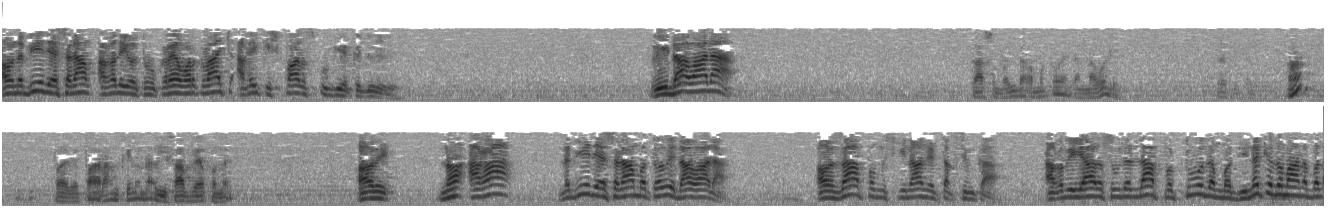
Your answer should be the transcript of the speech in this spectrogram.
او نبی دې اسلام هغه یو ټوکره ورکړه چې هغه کې شپارس وګړي کجوره وی دا والا تاسو بل دا مکو دا نه ولي ها په دې پارام کې نه حساب وې کنه اره نو هغه نبی دې سلام ته وی دا والا او زا په مسکینانو تقسیم کا هغه یا رسول الله په ټول مدینه کې زمانه بل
